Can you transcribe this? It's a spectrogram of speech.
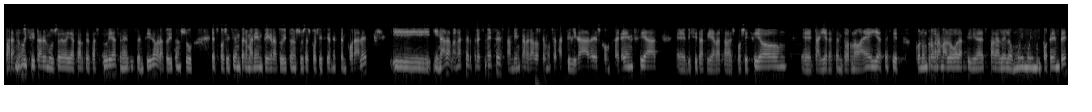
para no visitar el Museo de Bellas Artes de Asturias en ese sentido, gratuito en su exposición permanente y gratuito en sus exposiciones temporales. Y, nada, van a ser tres meses también cargados de muchas actividades, conferencias, eh, visitas guiadas a la exposición, eh, talleres en torno a ella, es decir, con un programa luego de actividades paralelo muy, muy, muy potente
